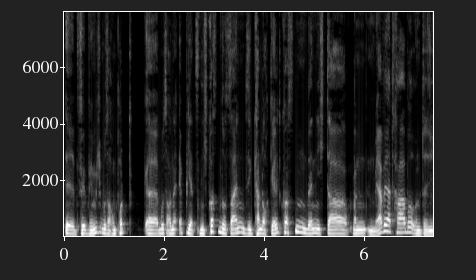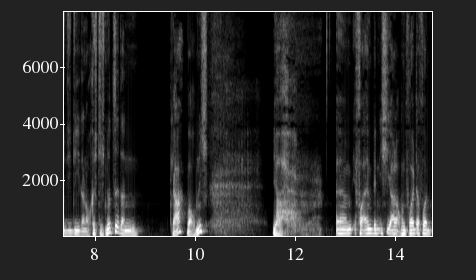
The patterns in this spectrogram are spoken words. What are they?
Äh, für, für mich muss auch ein Pod, äh, muss auch eine App jetzt nicht kostenlos sein. Sie kann auch Geld kosten, wenn ich da einen Mehrwert habe und die, die, dann auch richtig nutze, dann ja, warum nicht? Ja, ähm, vor allem bin ich ja auch ein Freund davon,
